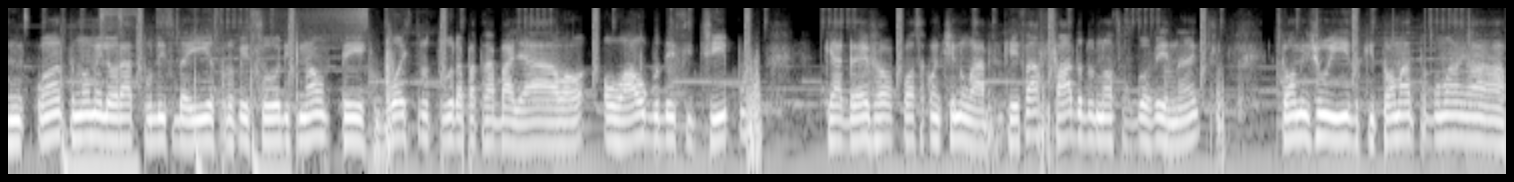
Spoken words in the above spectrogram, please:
Enquanto não melhorar tudo isso daí, os professores não ter boa estrutura para trabalhar ou, ou, algo desse tipo, que a greve possa continuar. Porque safado dos nossos governantes tome juízo, que toma uma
